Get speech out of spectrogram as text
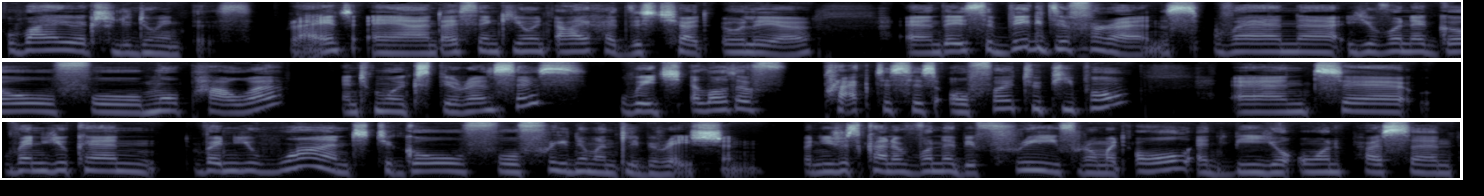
why are you actually doing this right? And i think you and i had this chat earlier and there's a big difference when uh, you want to go for more power and more experiences which a lot of practices offer to people. And uh, when you can when you want to go for freedom and liberation when you just kind of want to be free from it all and be your own person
